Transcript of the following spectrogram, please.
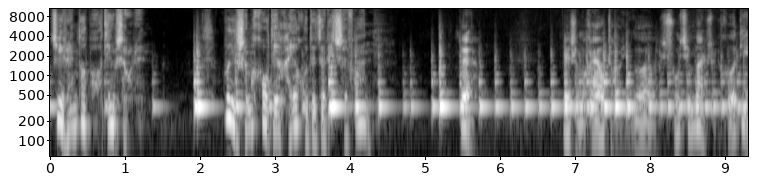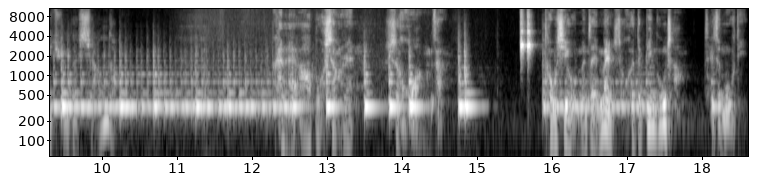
既然到保定上任，为什么后天还要回到这里吃饭呢？对啊，为什么还要找一个熟悉漫水河地区的向导？看来阿布上任是幌子，偷袭我们在漫水河的兵工厂才是目的。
